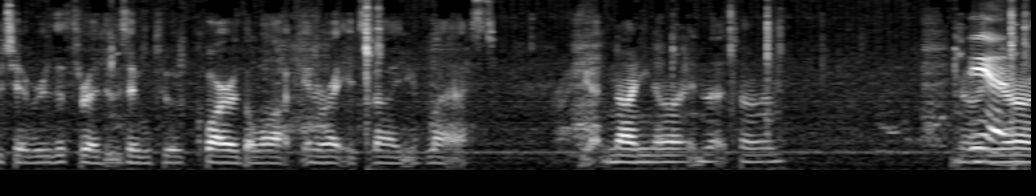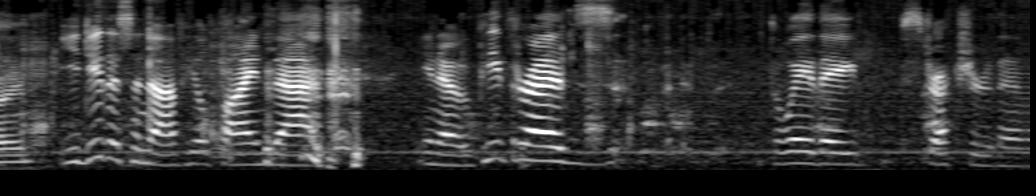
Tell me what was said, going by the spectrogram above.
whichever the thread that was able to acquire the lock and write its value last. We got 99 that time. 99. And you do this enough, you'll find that, you know, P threads, the way they structure them,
